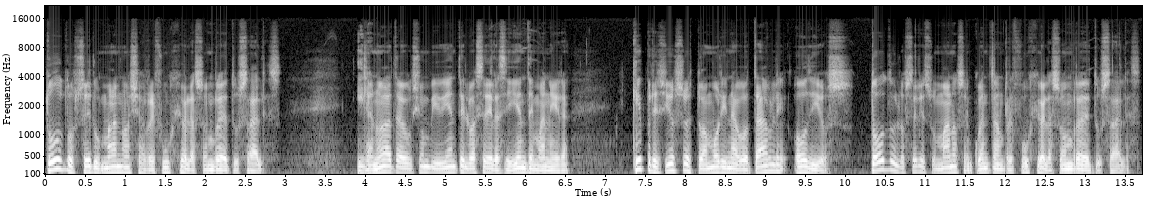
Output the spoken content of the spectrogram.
Todo ser humano haya refugio a la sombra de tus alas. Y la nueva traducción viviente lo hace de la siguiente manera. Qué precioso es tu amor inagotable, oh Dios. Todos los seres humanos encuentran refugio a la sombra de tus alas.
